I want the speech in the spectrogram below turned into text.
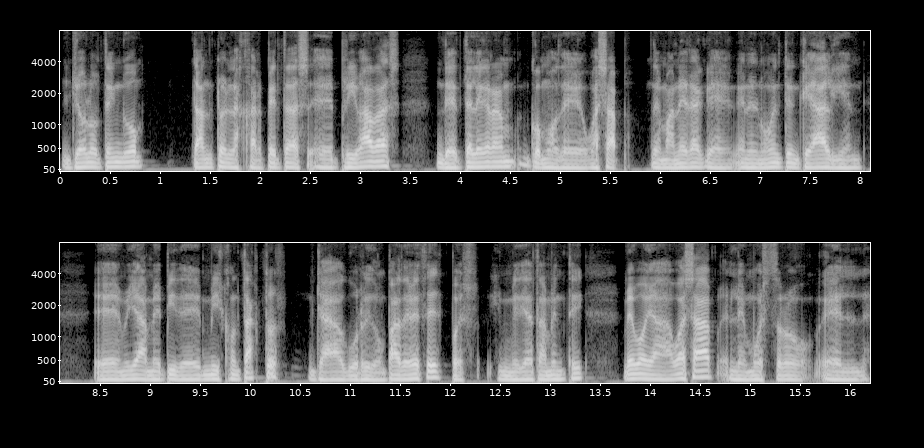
yo lo tengo tanto en las carpetas eh, privadas de Telegram como de WhatsApp. De manera que en el momento en que alguien eh, ya me pide mis contactos, ya ha ocurrido un par de veces, pues inmediatamente me voy a WhatsApp, le muestro el,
